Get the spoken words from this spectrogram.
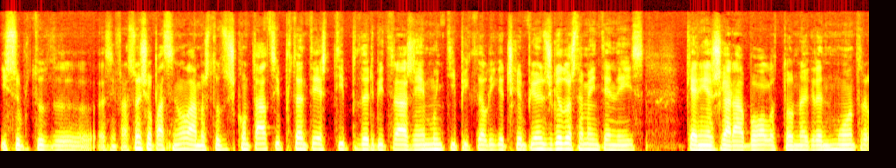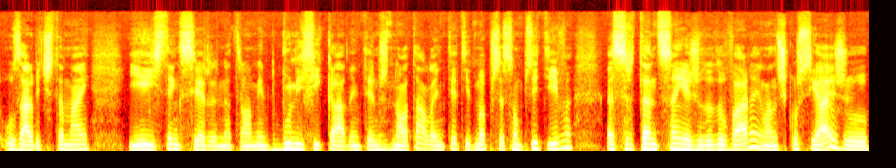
e sobretudo as infrações são para assinalar, mas todos os contactos e portanto este tipo de arbitragem é muito típico da Liga dos Campeões, os jogadores também entendem isso querem a jogar a bola, estão na grande montra, os árbitros também, e isso tem que ser naturalmente bonificado em termos de nota, além de ter tido uma prestação positiva, acertando sem ajuda do VAR em lances cruciais, o,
